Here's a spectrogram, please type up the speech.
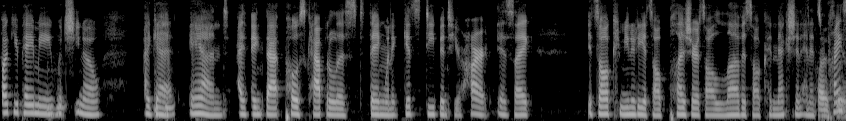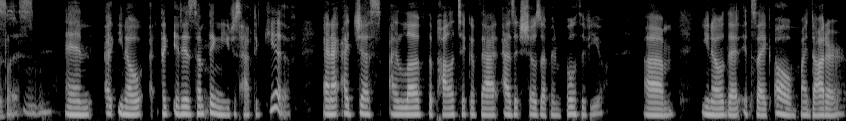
fuck you, pay me, Mhm. which, you know, I get. And I think that post capitalist thing, when it gets deep into your heart, is like, it's all community, it's all pleasure, it's all love, it's all connection, and it's priceless. priceless. Mhm. And, uh, you know, it is something you just have to give. And I, I just, I love the politic of that as it shows up in both of you. Um, you know that it's like oh my daughter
